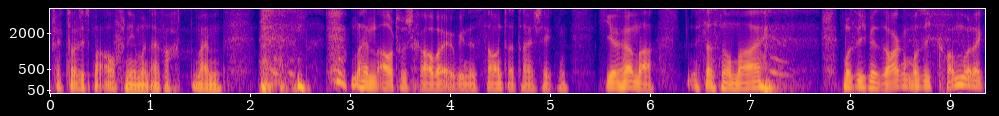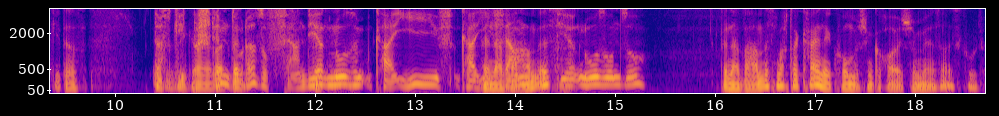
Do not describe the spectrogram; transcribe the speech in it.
Vielleicht sollte ich es mal aufnehmen und einfach meinem, meinem Autoschrauber irgendwie eine Sounddatei schicken. Hier, hör mal, ist das normal? muss ich mir sorgen, muss ich kommen oder geht das? Das, das geht egal. bestimmt, wenn, oder? So Ferndiagnose, KI, KI Ferndiagnose und so. Wenn er warm ist, macht er keine komischen Geräusche mehr. Ist alles gut.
